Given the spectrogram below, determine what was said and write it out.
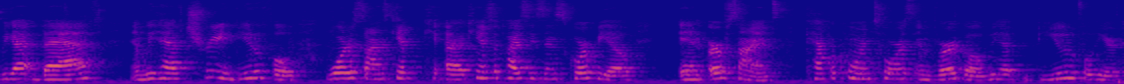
We got Bath, and we have Tree, beautiful. Water signs, uh, Cancer, Pisces, and Scorpio, and Earth signs. Capricorn, Taurus, and Virgo. We have beautiful here.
